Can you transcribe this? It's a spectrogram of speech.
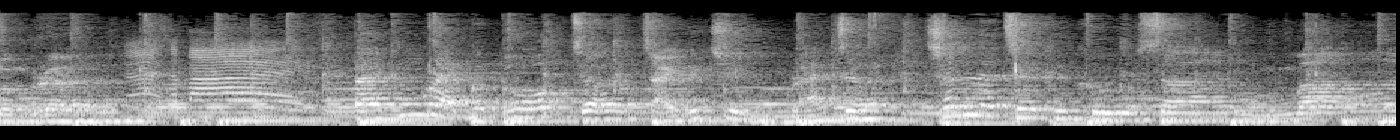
บังเรออ่าสบาย แต่ครั้งแรกเมื่อพบเจอใจนึกชื่นแรกเจอ ฉันและเธอคือคู่สร้างมา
